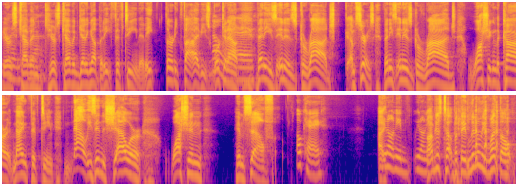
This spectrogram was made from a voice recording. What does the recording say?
Here's Kevin. Here's Kevin getting up at 8:15. At 8:35, he's No working way. out. Then he's in his garage. I'm serious. Then he's in his garage washing the car at 9:15. Now he's in the shower washing himself. Okay. I- we don't need. We don't need. I'm just telling, but they literally went the. whole-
